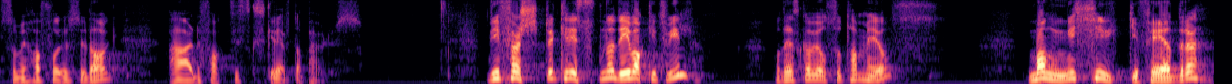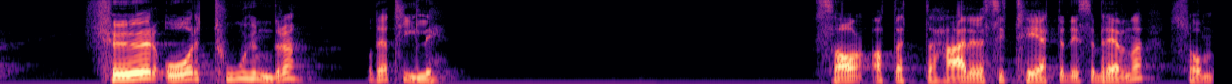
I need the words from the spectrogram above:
som vi har for oss i dag, er det faktisk skrevet av Paulus. De første kristne de var ikke i tvil. Og det skal vi også ta med oss. Mange kirkefedre før år 200, og det er tidlig, sa at dette her, eller siterte disse brevene som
